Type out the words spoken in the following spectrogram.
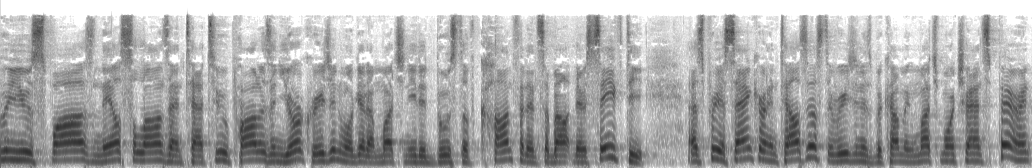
who use spas, nail salons, and tattoo parlors in York Region will get a much needed boost of confidence about their safety. As Priya Sankaran tells us, the region is becoming much more transparent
